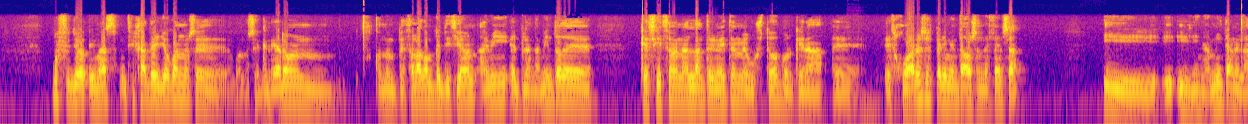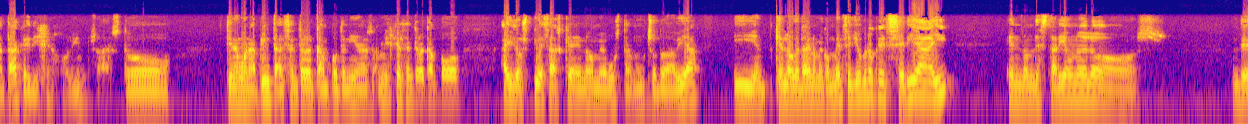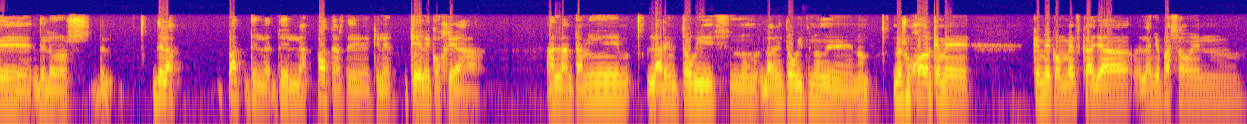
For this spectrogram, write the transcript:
yo, y más, fíjate, yo cuando se, cuando se crearon, cuando empezó la competición, a mí el planteamiento de que se hizo en Atlanta United me gustó porque era eh, es jugadores experimentados en defensa, y, y, dinamitan el ataque. Y dije, jolín, o sea, esto tiene buena pinta. El centro del campo tenías. A mí es que el centro del campo hay dos piezas que no me gustan mucho todavía y que es lo que todavía no me convence. Yo creo que sería ahí en donde estaría uno de los. de, de los. de, de, de, las patas de, que, le, que le coge a. Atlanta, a mí Larentovic no, me, no es un jugador que me, que me convenzca ya el año pasado en,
